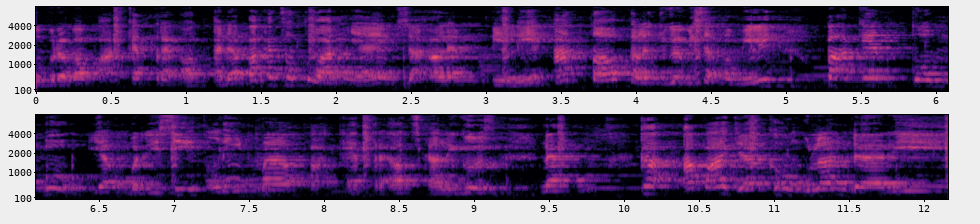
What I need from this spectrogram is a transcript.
beberapa paket tryout. Ada paket satuannya yang bisa kalian pilih, atau kalian juga bisa memilih paket combo yang berisi 5 paket tryout sekaligus. Nah, Kak, apa aja keunggulan dari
